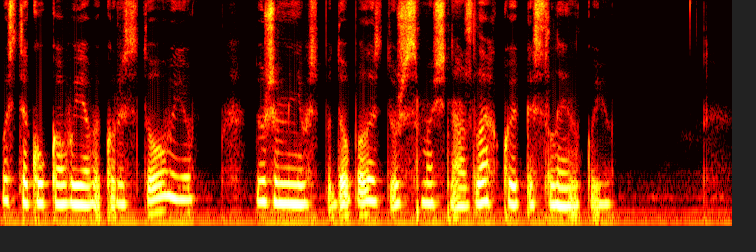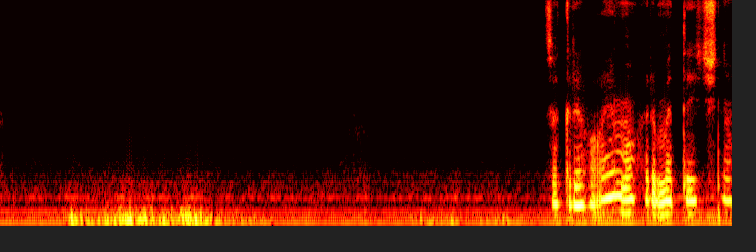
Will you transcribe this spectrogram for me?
Ось таку каву я використовую. Дуже мені сподобалась, дуже смачна, з легкою кислинкою. Закриваємо герметично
